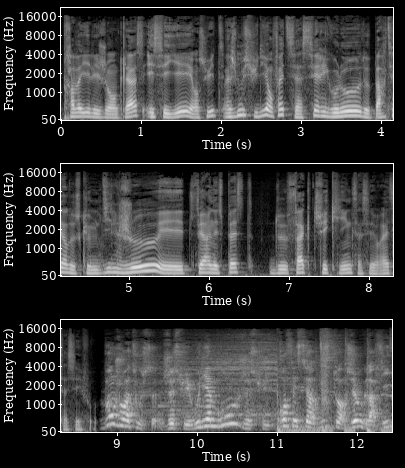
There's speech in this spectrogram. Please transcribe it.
travaillé les jeux en classe, essayé, et ensuite, bah, je me suis dit, en fait, c'est assez rigolo de partir de ce que me dit le jeu et de faire une espèce de fact-checking, ça c'est vrai, ça c'est faux. Bonjour à tous, je suis William Brou, je suis professeur d'histoire-géographie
